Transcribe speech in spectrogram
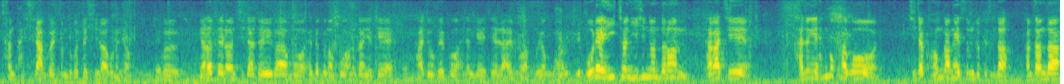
참 다치지 않고 했으면 좋겠어요 신호하고는요. 그 연합회는 진짜 저희가 뭐 해대권 없고 항상 이렇게 자주 뵙고 하는 게 제일 나을 것 같고요. 올해 2020년도는 다 같이 가정이 행복하고 진짜 건강했으면 좋겠습니다. 감사합니다.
